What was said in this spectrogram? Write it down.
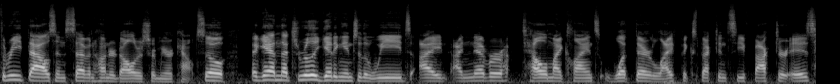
$3,700 from your account. So, again, that's really getting into the weeds. I, I never tell my clients what their life expectancy factor is,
